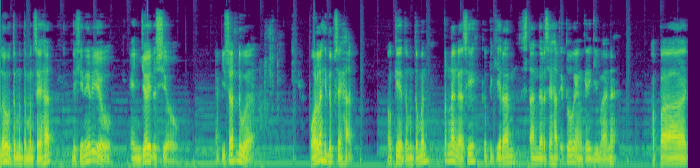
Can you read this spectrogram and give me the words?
Halo teman-teman sehat, di sini Rio. Enjoy the show. Episode 2. Pola hidup sehat. Oke teman-teman, pernah nggak sih kepikiran standar sehat itu yang kayak gimana? Apa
